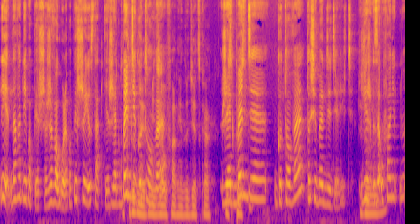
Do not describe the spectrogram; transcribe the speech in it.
Nie, nawet nie po pierwsze, że w ogóle, po pierwsze i ostatnie, że jak będzie Trudno mieć gotowe, zaufanie do dziecka. że jak pers- będzie gotowe, to się będzie dzielić. I Że- Wiesz, zaufanie, no,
